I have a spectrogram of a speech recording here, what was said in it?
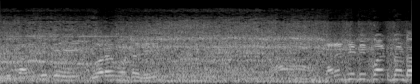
ఇది పరిస్థితి ఘోరంగా ఉంటుంది. కరెంట్ డిపార్ట్మెంట్ వాళ్ళకి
